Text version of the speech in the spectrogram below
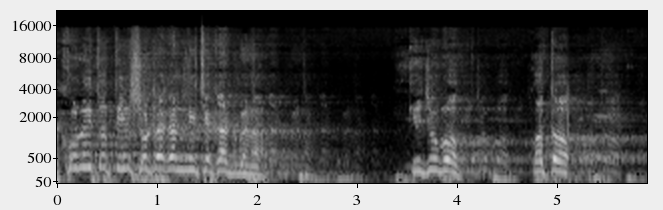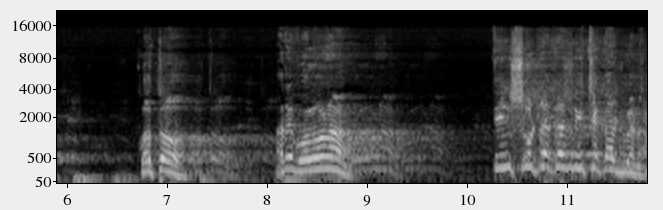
এখনই তো তিনশো টাকার নিচে কাটবে না। কি যুবক? কত? কত? আরে বলো না। তিনশো টাকার নিচে কাটবে না।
